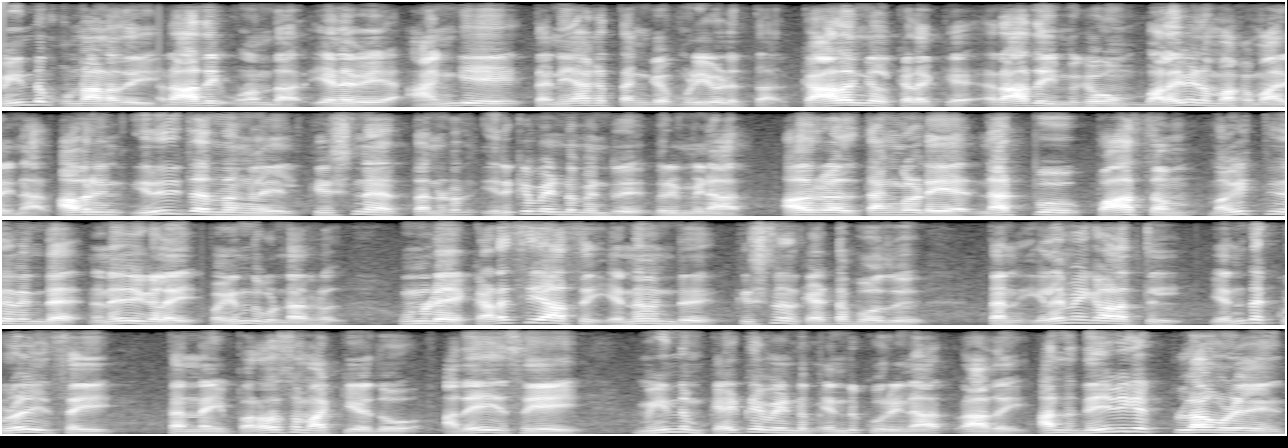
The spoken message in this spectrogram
மீண்டும் உண்ணானதை ராதை உணர்ந்தார். எனவே அங்கேயே தனியாக தங்க முடிவெடுத்தார். காலங்கள் கடக்க ராதை மிகவும் பலவீனமாக மாறினார். அவரின் இறுதி தருணங்களில் கிருஷ்ணர் தன்னுடன் இருக்க வேண்டும் என்று விரும்பினார். அவர்கள் தங்களுடைய நட்பு பாசம் மகிழ்ச்சி நிறைந்த நினைவுகளை பகிர்ந்து கொண்டார்கள். உன்னுடைய கடைசி ஆசை என்னவென்று கிருஷ்ணர் கேட்டபோது தன் இளமை காலத்தில் எந்த குழல் இசை தன்னை பரவசமாக்கியதோ அதே இசையை மீண்டும் கேட்க வேண்டும் என்று கூறினார் ராதை. அந்த தெய்வீக புல்லாங்குழலின்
